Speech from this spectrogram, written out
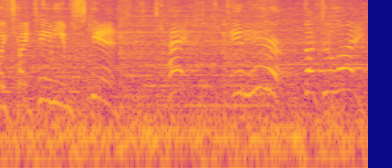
My titanium skin. Hey, in here! Dr. Light!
